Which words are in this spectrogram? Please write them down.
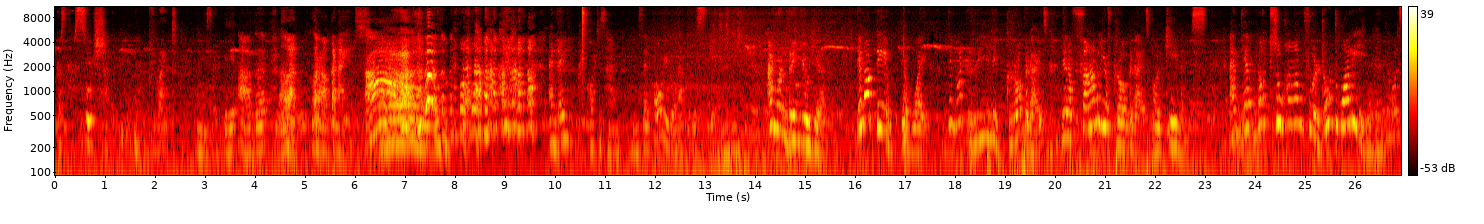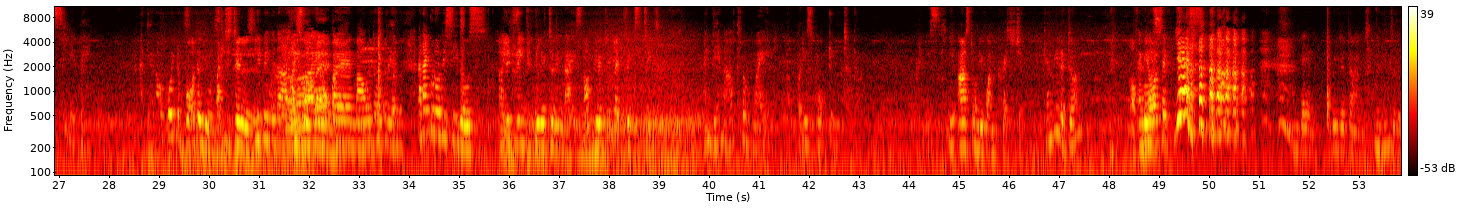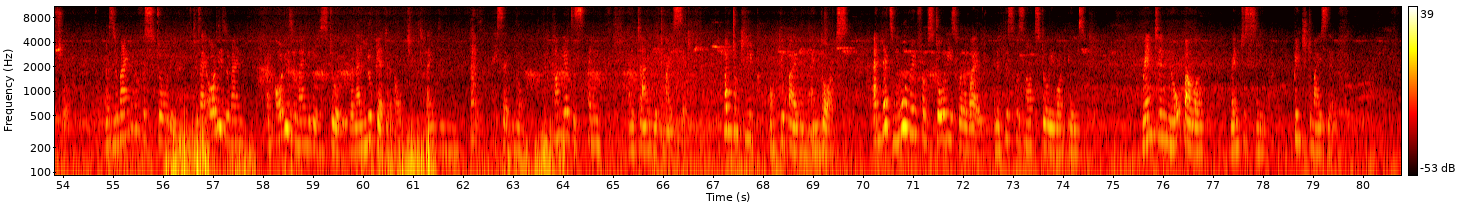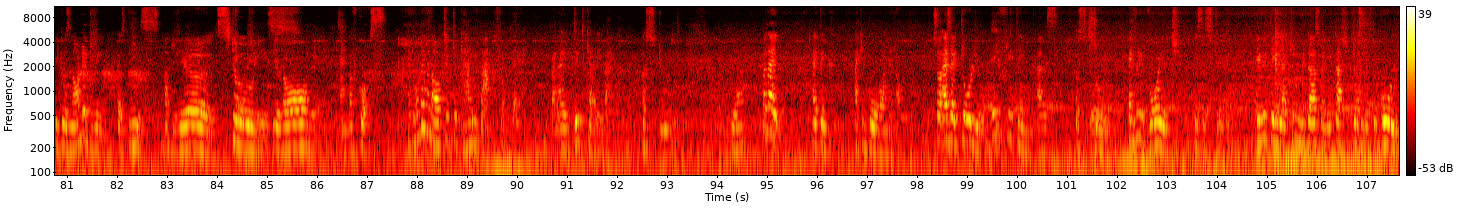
Because they're so shiny and bright. And he said, they are the uh, crocodiles. Ah! And then I caught his hand and he said, Oh, you don't have to be scared. I wouldn't bring you here. They're not tamed, they're wild. They're not really crocodiles. They're a family of crocodiles called caimans. And they're not so harmful. Don't worry. They're all sleeping. Not going to bother you, but still Sleeping with the eyes eyes open, wide. mouth open. And I could only see those Glittering. glittering eyes, not glittering like fixed things. And then after a while, nobody spoke to each other. And he, asked only one question: Can we return? Of and we all said yes. and then we returned Mhm. to the shore. I was reminded of the story because I always remind, I'm always reminded of a story when I look at an object, right? But I said no. I've come here to spend my time with myself, not to keep occupied in my thoughts. And let's move away from stories for a while. And if this was not story, what else? Went in, no power, went to sleep, pinched myself. It was not a dream because these are real stories, you know. And of course, I don't have an object to carry back from there, but I did carry back a story. Yeah, but I, I think I can go on and on. So as I told you, everything has a story. Story. Every voyage is a story. Everything like King Midas when he touched turned into gold.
